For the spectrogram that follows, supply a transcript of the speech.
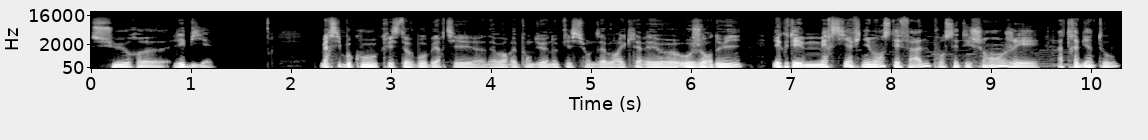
sur euh, les billets. Merci beaucoup Christophe Beaubertier d'avoir répondu à nos questions, de nous avoir éclairé aujourd'hui. Écoutez, merci infiniment Stéphane pour cet échange et à très bientôt.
